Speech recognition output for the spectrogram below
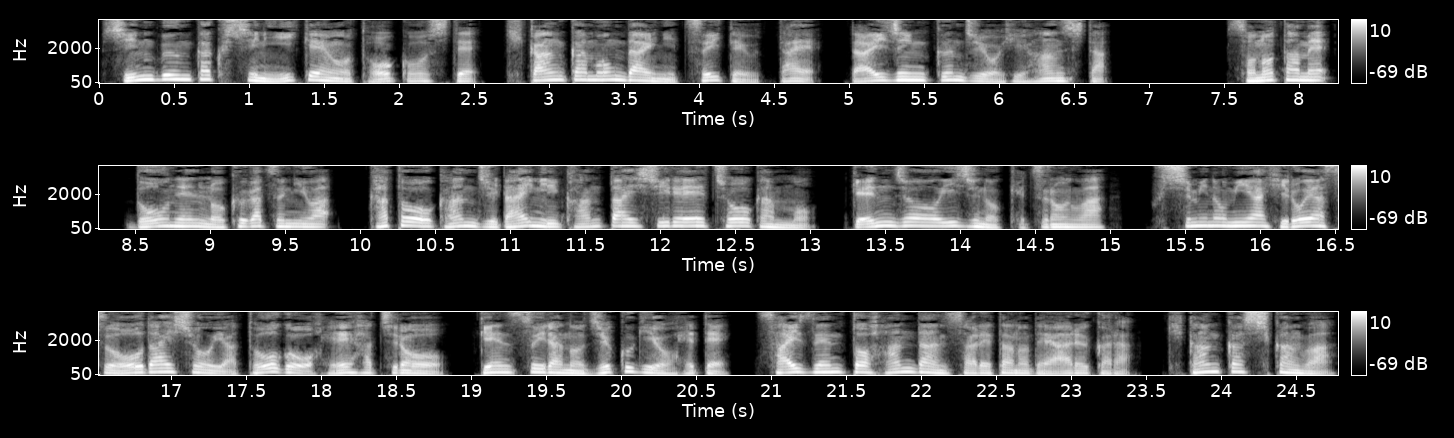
新聞各紙に意見を投稿して、機関家問題について訴え、大臣訓示を批判した。そのため、同年6月には、加藤幹事第二艦隊司令長官も、現状維持の結論は、伏見宮広安大大将や東郷平八郎、元帥らの熟議を経て、最善と判断されたのであるから、機関化士官は、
